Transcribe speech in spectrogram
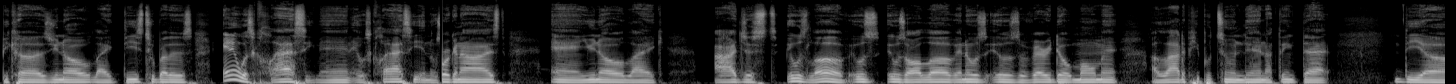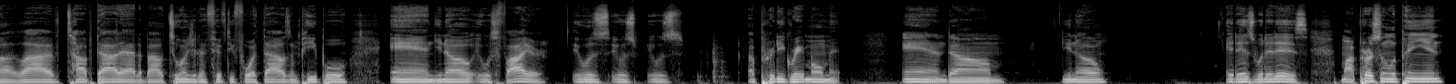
because you know like these two brothers and it was classy man. It was classy and it was organized. And you know like I just it was love. It was it was all love. And it was it was a very dope moment. A lot of people tuned in. I think that the uh, live topped out at about 254,000 people. And you know it was fire. It was it was it was a pretty great moment. And um you know it is what it is. My personal opinion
